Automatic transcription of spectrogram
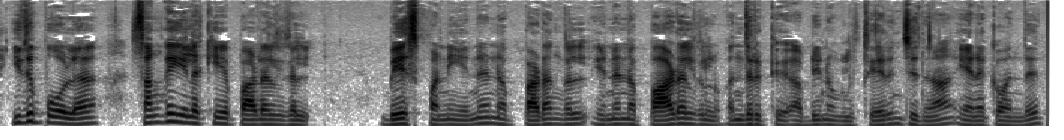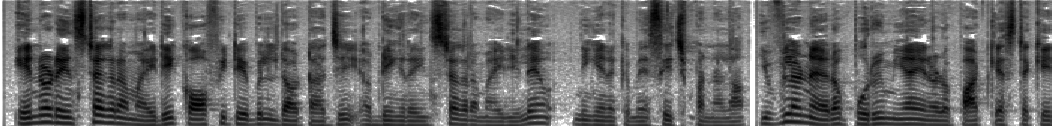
இது போல் சங்க இலக்கிய பாடல்கள் பேஸ் பண்ணி என்னென்ன படங்கள் என்னென்ன பாடல்கள் வந்திருக்கு அப்படின்னு உங்களுக்கு தெரிஞ்சதுன்னா எனக்கு வந்து என்னோட Instagram ID coffee table dot Ajay அப்படிங்கிற இன்ஸ்டாகிராம் ஐடியில் நீங்கள் எனக்கு மெசேஜ் பண்ணலாம். இவ்வளோ நேரம் பொறுமையாக என்னோட பாட்காஸ்ட்டை கேட்டு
